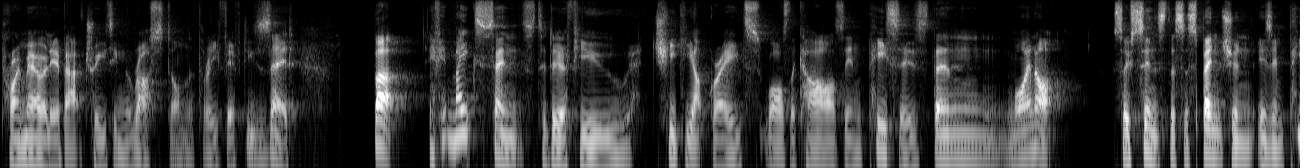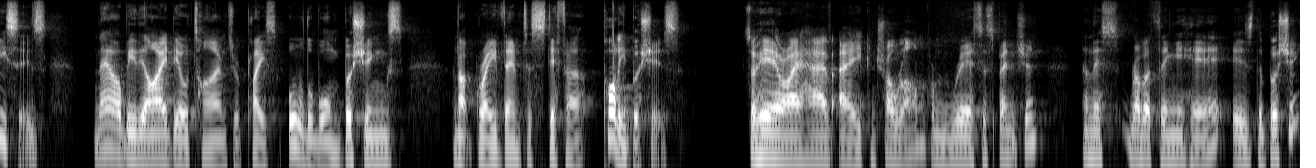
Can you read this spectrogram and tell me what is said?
primarily about treating the rust on the 350Z. But if it makes sense to do a few cheeky upgrades whilst the car's in pieces, then why not? So since the suspension is in pieces, now will be the ideal time to replace all the worn bushings and upgrade them to stiffer poly bushes. So here I have a control arm from the rear suspension and this rubber thingy here is the bushing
